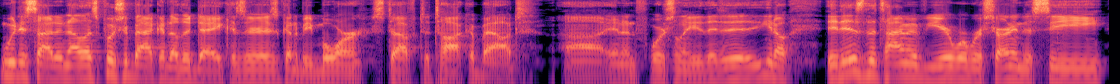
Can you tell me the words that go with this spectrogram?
we decided now let's push it back another day because there is going to be more stuff to talk about. Uh, and unfortunately, that you know, it is the time of year where we're starting to see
